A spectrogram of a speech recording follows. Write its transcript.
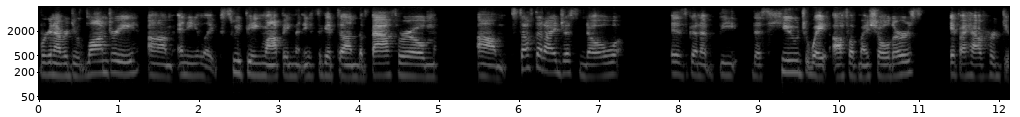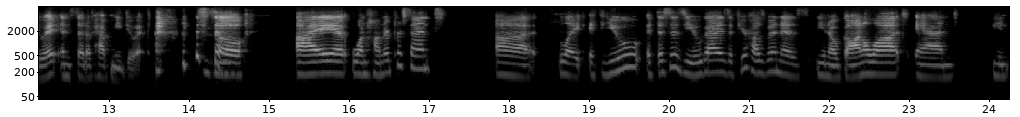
we're going to have her do laundry um, any like sweeping mopping that needs to get done the bathroom um, stuff that i just know is going to be this huge weight off of my shoulders if i have her do it instead of have me do it mm-hmm. so i 100% uh like if you if this is you guys if your husband is you know gone a lot and you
